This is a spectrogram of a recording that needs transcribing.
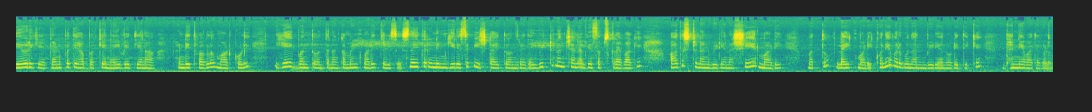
ದೇವರಿಗೆ ಗಣಪತಿ ಹಬ್ಬಕ್ಕೆ ನೈವೇದ್ಯನ ಖಂಡಿತವಾಗ್ಲೂ ಮಾಡ್ಕೊಳ್ಳಿ. ಹೇಗೆ ಬಂತು ಅಂತ ನಂಗೆ ಕಮೆಂಟ್ ಮಾಡಿ ತಿಳಿಸಿ. ಸ್ನೇಹಿತರೆ, ನಿಮ್ಗೆ ಈ ರೆಸಿಪಿ ಇಷ್ಟ ಆಯಿತು ಅಂದರೆ ದಯವಿಟ್ಟು ನನ್ನ ಚಾನಲ್ಗೆ ಸಬ್ಸ್ಕ್ರೈಬ್ ಆಗಿ, ಆದಷ್ಟು ನನ್ನ ವಿಡಿಯೋನ ಶೇರ್ ಮಾಡಿ ಮತ್ತು ಲೈಕ್ ಮಾಡಿ. ಕೊನೆವರೆಗೂ ನನ್ನ ವಿಡಿಯೋ ನೋಡಿದ್ದಕ್ಕೆ ಧನ್ಯವಾದಗಳು.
